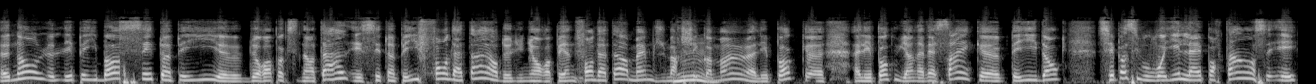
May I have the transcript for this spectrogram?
euh, non, les Pays-Bas c'est un pays euh, d'Europe occidentale et c'est un pays fondateur de l'Union européenne, fondateur même du marché hmm. commun à l'époque, euh, à l'époque où il y en avait cinq pays. Donc, je sais pas si vous voyez l'importance et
